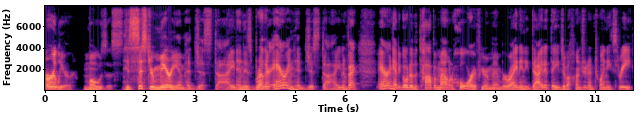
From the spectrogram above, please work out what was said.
earlier, Moses. His sister Miriam had just died, and his brother Aaron had just died. In fact, Aaron had to go to the top of Mount Hor, if you remember, right? And he died at the age of 123.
